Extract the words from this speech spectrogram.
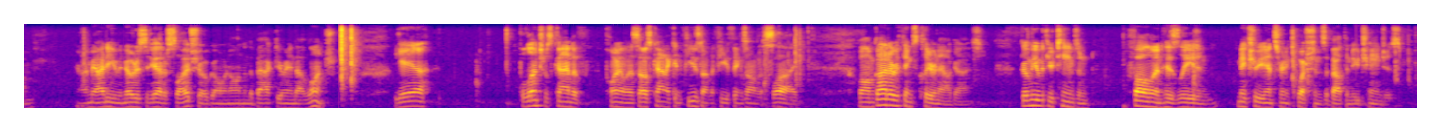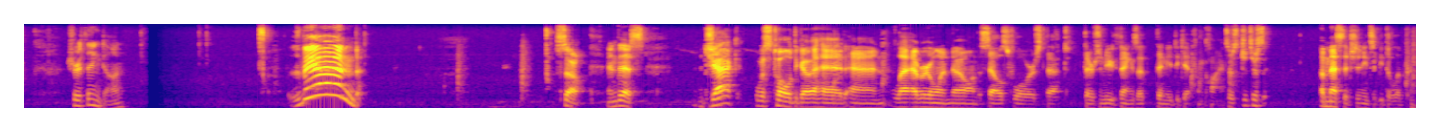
I mean, I didn't even notice that he had a slideshow going on in the back during that lunch. Yeah, the lunch was kind of pointless. I was kind of confused on a few things on the slide. Well, I'm glad everything's clear now, guys. Go meet with your teams and follow in his lead and make sure you answer any questions about the new changes. Sure thing, Don. The end! So, in this, Jack was told to go ahead and let everyone know on the sales floors that there's new things that they need to get from clients. There's just a message that needs to be delivered.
